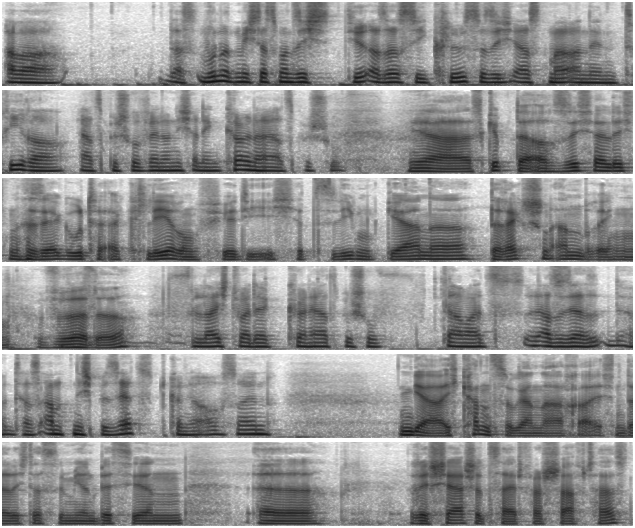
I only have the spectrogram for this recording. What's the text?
Aber das wundert mich, dass man sich, die, also dass die Klöster sich erstmal an den Trierer Erzbischof wenden und nicht an den Kölner Erzbischof. Ja, es gibt da auch sicherlich eine sehr gute Erklärung für, die ich jetzt liebend gerne direkt schon anbringen würde. Vielleicht war der Kölner Erzbischof damals, also der, das Amt nicht besetzt, kann ja auch sein. Ja, ich kann es sogar nachreichen, dadurch, dass du mir ein bisschen äh, Recherchezeit verschafft hast.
